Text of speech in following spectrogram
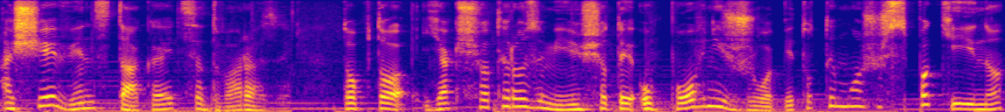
а ще він стакається два рази. Тобто, якщо ти розумієш, що ти у повній жопі, то ти можеш спокійно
